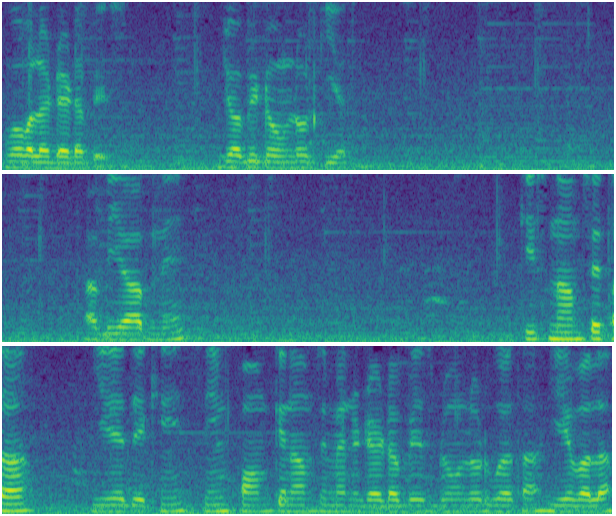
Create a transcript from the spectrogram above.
वो वाला डेटाबेस जो अभी डाउनलोड किया था। अभी आपने किस नाम से था, ये देखें सेम फॉर्म के नाम से मैंने डेटाबेस डाउनलोड हुआ था, ये वाला।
